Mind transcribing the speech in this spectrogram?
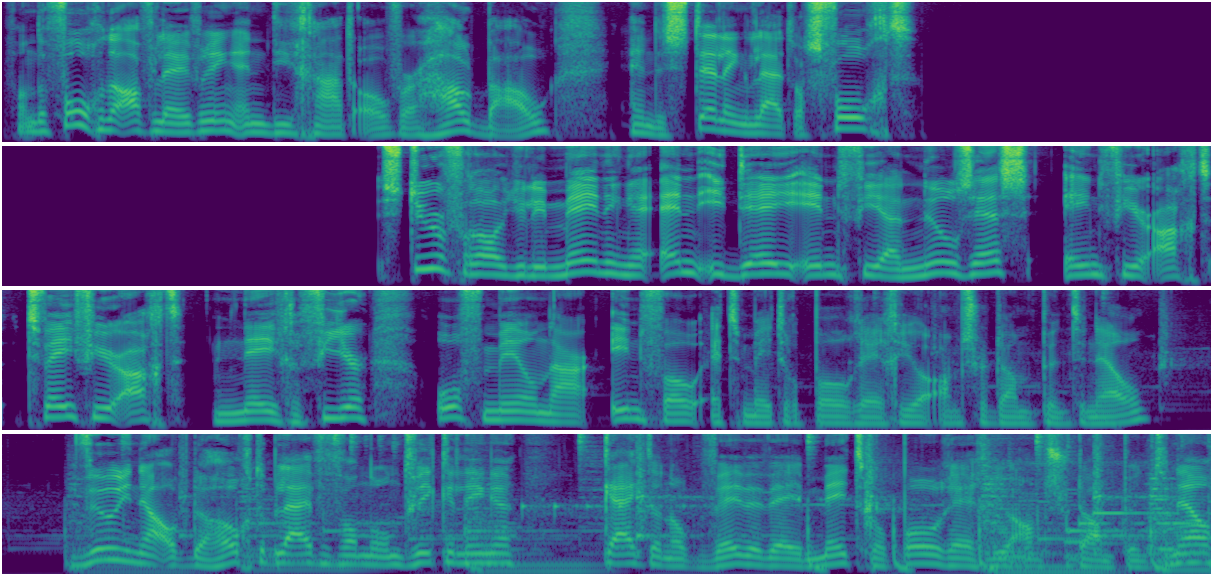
van de volgende aflevering. En die gaat over houtbouw. En de stelling luidt als volgt. Stuur vooral jullie meningen en ideeën in via 06 148 248 94 of mail naar info@metropoolregioamsterdam.nl. Wil je nou op de hoogte blijven van de ontwikkelingen? Kijk dan op www.metropoolregioamsterdam.nl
